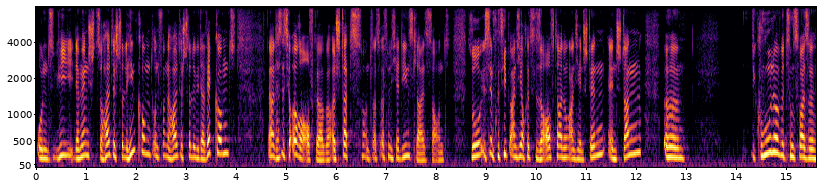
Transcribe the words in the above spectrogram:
und wie der Mensch zur Haltestelle hinkommt und von der Haltestelle wieder wegkommt. Ja, das ist ja eure Aufgabe als Stadt und als öffentlicher Dienstleister. Und so ist im Prinzip eigentlich auch jetzt diese Aufteilung eigentlich entstanden. Die Kommune bzw.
